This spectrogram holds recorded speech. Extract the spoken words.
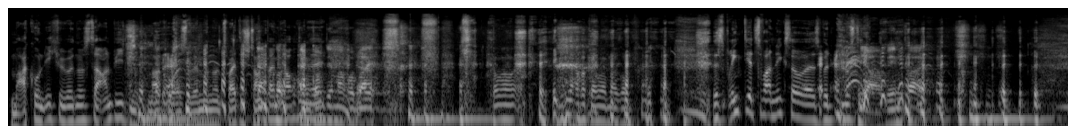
Marco und ich, wir würden uns da anbieten, Marco. Also wenn wir nur ein zweites Standbein brauchen. Dann kommt ihr mal vorbei. kommen, wir, genau. kommen wir mal rum. Das bringt dir zwar nichts, aber es wird lustig. Ja, auf jeden Fall.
